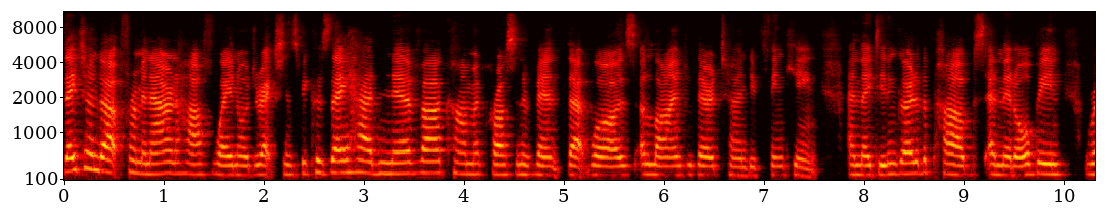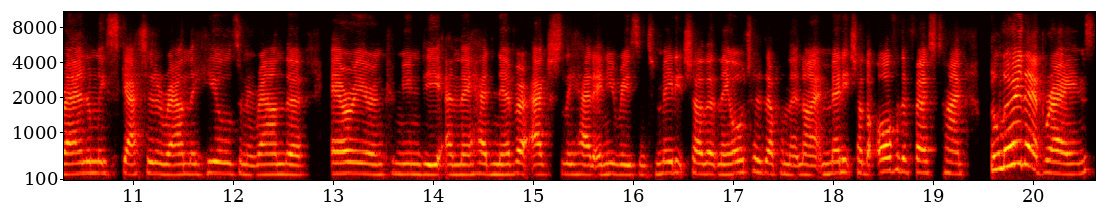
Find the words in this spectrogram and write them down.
they turned up from an hour and a half away in all directions because they had never come across an event that was aligned with their alternative thinking. And they didn't go to the pubs, and they'd all been randomly scattered around the hills and around the area and community. And they had never actually had any reason to meet each other. And they all turned up on that night and met each other all for the first time, blew their brains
